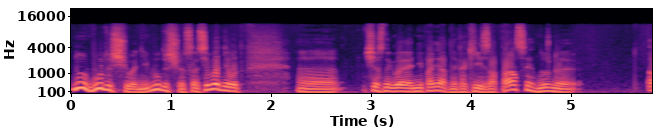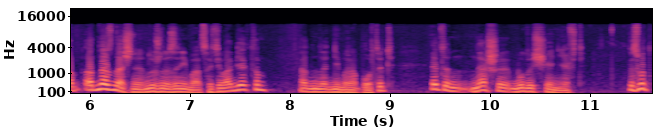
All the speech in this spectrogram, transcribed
Ну, будущего, не будущего. Сегодня вот, э, честно говоря, непонятно, какие запасы. Нужно, однозначно нужно заниматься этим объектом, надо над ним работать. Это наша будущая нефть. То есть вот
